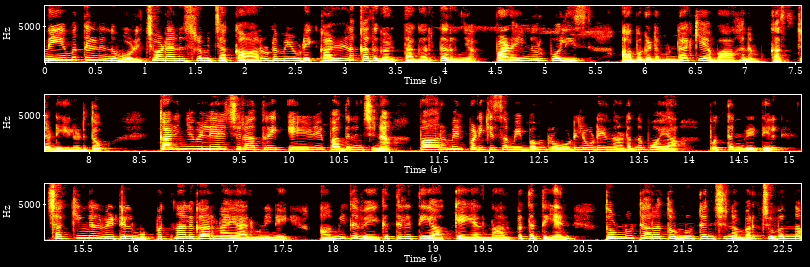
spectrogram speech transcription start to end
നിയമത്തിൽ നിന്നും ഒളിച്ചോടാനും ശ്രമിച്ച കാറുടമയുടെ കള്ളക്കഥകൾ തകർത്തെറിഞ്ഞ് പഴയന്നൂർ പോലീസ് അപകടമുണ്ടാക്കിയ വാഹനം കസ്റ്റഡിയിലെടുത്തു. കഴിഞ്ഞ വെള്ളിയാഴ്ച രാത്രി ഏഴ് പതിനഞ്ചിന് പാറമേൽപ്പടിക്ക് സമീപം റോഡിലൂടെ നടന്നുപോയ പുത്തൻ വീട്ടിൽ ചക്കിങ്ങൽ വീട്ടിൽ മുപ്പത്തിനാലുകാരനായ അരുണിനെ അമിത വേഗത്തിലെത്തിയ കെ എൽ നാൽപ്പത്തെട്ട് എൻ തൊണ്ണൂറ്റാറ് തൊണ്ണൂറ്റഞ്ച് നമ്പർ ചുവന്ന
